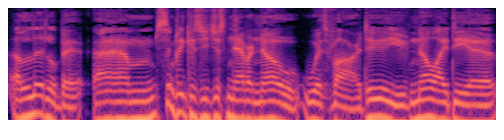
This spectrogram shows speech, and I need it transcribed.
a little bit. Um, simply because you just never know with VAR, do you? You've no idea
